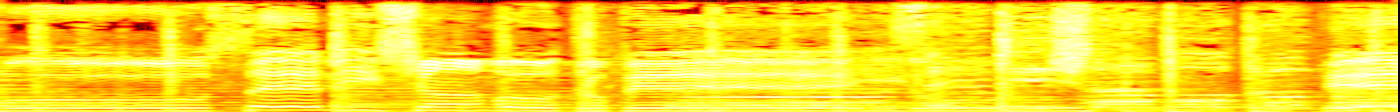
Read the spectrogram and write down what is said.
Você me chamou tropeiro. Você me chamou tropeiro.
